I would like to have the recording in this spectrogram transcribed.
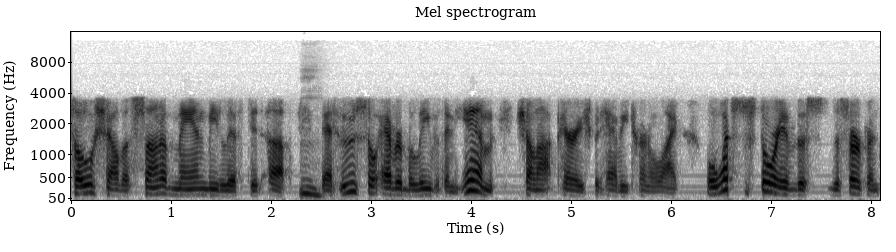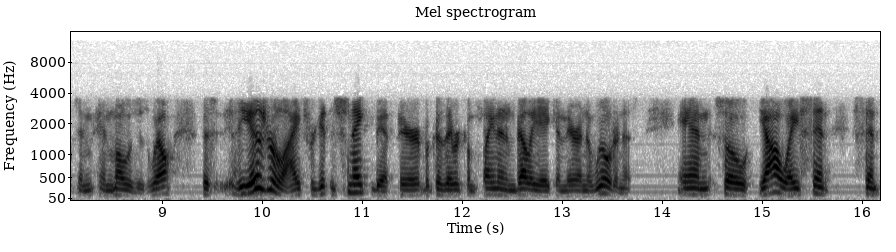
so shall the Son of Man be lifted up, hmm. that whosoever believeth in him shall not perish but have eternal life. Well, what's the story of this, the serpents and, and Moses? Well, the, the Israelites were getting snake bit there because they were complaining and belly aching there in the wilderness. And so Yahweh sent sent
